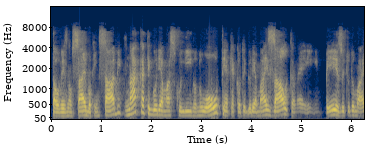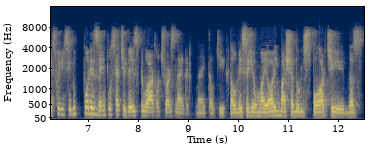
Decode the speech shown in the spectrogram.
talvez não saiba, ou quem sabe, na categoria masculino, no Open, que é a categoria categoria mais alta, né, em peso e tudo mais, foi vencido, por exemplo, sete vezes pelo Arnold Schwarzenegger, né? Então, que talvez seja o maior embaixador do esporte das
